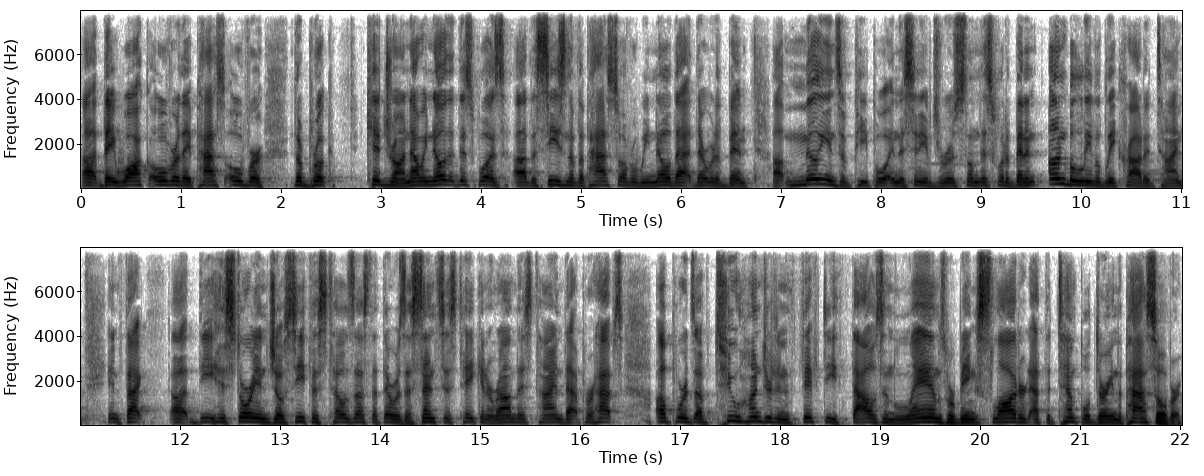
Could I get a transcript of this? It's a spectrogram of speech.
uh, they walk over, they pass over the brook Kidron. Now, we know that this was uh, the season of the Passover. We know that there would have been uh, millions of people in the city of Jerusalem. This would have been an unbelievably crowded time. In fact, uh, the historian Josephus tells us that there was a census taken around this time that perhaps upwards of 250,000 lambs were being slaughtered at the temple during the Passover.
